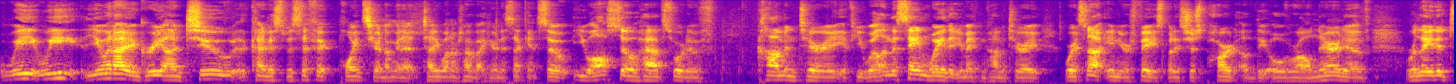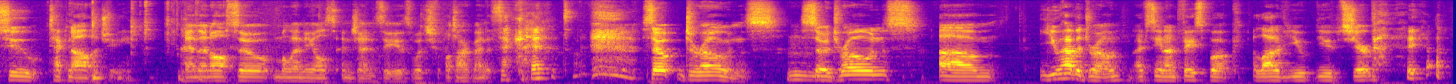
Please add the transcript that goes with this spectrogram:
we we you and I agree on two kind of specific points here, and I'm going to tell you what I'm talking about here in a second. So you also have sort of commentary, if you will, in the same way that you're making commentary, where it's not in your face, but it's just part of the overall narrative related to technology. And then also millennials and Gen Zs, which I'll talk about in a second. so drones. So drones. Um, you have a drone. I've seen on Facebook. A lot of you you share.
